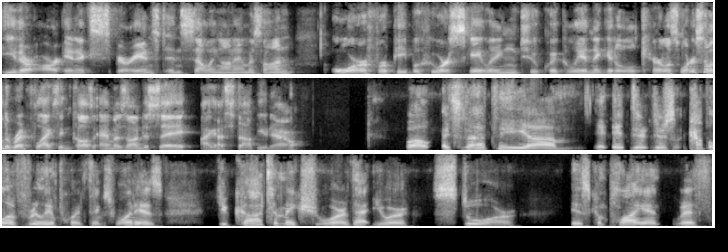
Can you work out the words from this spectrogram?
either are inexperienced in selling on amazon or for people who are scaling too quickly and they get a little careless, what are some of the red flags that can cause Amazon to say, I got to stop you now? Well, it's not the, um, it, it, there, there's a couple of really important things. One is you got to make sure that your store is compliant with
